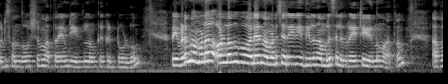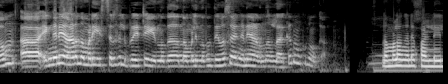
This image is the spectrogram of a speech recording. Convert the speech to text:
ഒരു സന്തോഷം അത്രയും രീതിയിൽ നമുക്ക് കിട്ടുള്ളൂ. അപ്പൊ ഇവിടെ നമ്മൾ ഉള്ളതുപോലെ നമ്മുടെ ചെറിയ രീതിയിൽ നമ്മൾ സെലിബ്രേറ്റ് ചെയ്യുന്നു മാത്രം. അപ്പം എങ്ങനെയാണ് നമ്മുടെ ഈസ്റ്റർ സെലിബ്രേറ്റ് ചെയ്യുന്നത്? നമ്മൾ ഇന്നത്തെ ദിവസം എങ്ങനെയാണെന്നുള്ളതൊക്കെ നമുക്ക് നോക്കാം. നമ്മളങ്ങനെ പള്ളിയിൽ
